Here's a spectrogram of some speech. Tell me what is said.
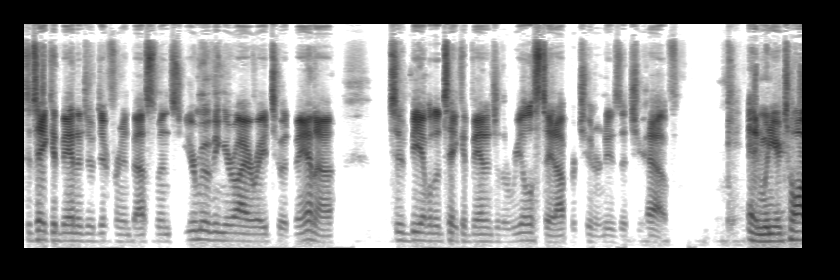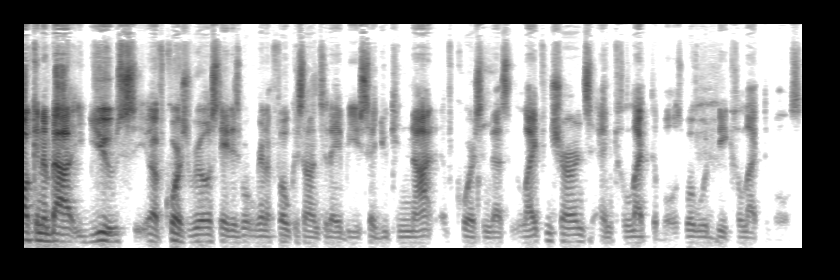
to take advantage of different investments, you're moving your IRA to Advanta to be able to take advantage of the real estate opportunities that you have. And when you're talking about use, of course, real estate is what we're going to focus on today. But you said you cannot, of course, invest in life insurance and collectibles. What would be collectibles?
